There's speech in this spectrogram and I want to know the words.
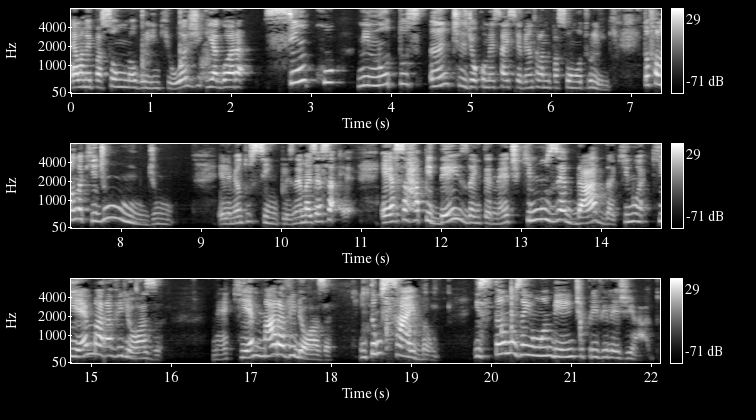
ela me passou um novo link hoje, e agora, cinco minutos antes de eu começar esse evento, ela me passou um outro link. Estou falando aqui de um, de um elemento simples, né? Mas essa é essa rapidez da internet que nos é dada, que, é, que é maravilhosa, né? Que é maravilhosa. Então saibam, estamos em um ambiente privilegiado,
